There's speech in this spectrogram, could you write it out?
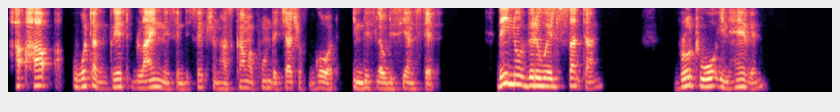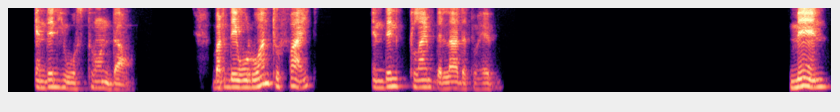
How, how, what a great blindness and deception has come upon the church of God in this Laodicean state. They know very well Satan brought war in heaven and then he was thrown down. But they would want to fight and then climb the ladder to heaven. Men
